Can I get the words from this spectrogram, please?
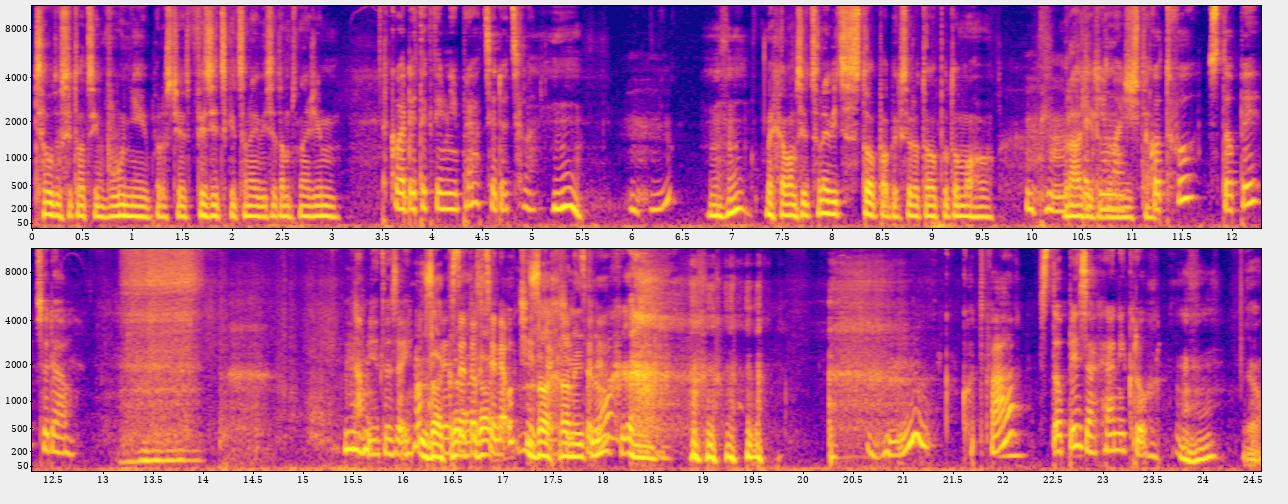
celou tu situaci vůni, prostě fyzicky co nejvíce tam snažím. Taková detektivní práce docela. Mm. Mm-hmm. Mm-hmm. Nechávám si co nejvíc stop, abych se do toho potom mohl mm-hmm. vrátit Takže do toho máš místa. kotvu, stopy, co dál? No mě to zajímá, Zakra- já se to chci naučit. Záchranný kruh. mm-hmm. Kotva, stopy, záchranný kruh. Mm-hmm. Jo.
